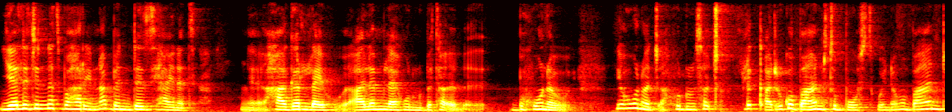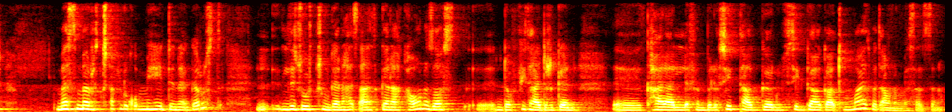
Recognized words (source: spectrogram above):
የልጅነት ባህሪና በእንደዚህ አይነት ሀገር ላይ ዓለም ላይ ሁሉ በሆነ የሆነ ሁሉን ሰው ጭፍልቅ አድርጎ በአንድ ቱቦ ውስጥ ወይም ደግሞ በአንድ መስመር ውስጥ ጨፍልቆ የሚሄድ ነገር ውስጥ ልጆቹም ገና ሕፃናት ገና ካሁን እዛ ውስጥ እንደው fit አድርገን ካላለፍን ብለው ሲታገሉ ሲጋጋጡ ማየት በጣም ነው የሚያሳዝነው።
